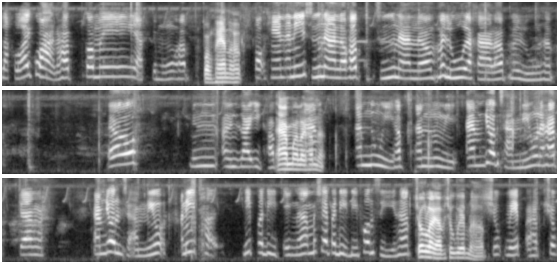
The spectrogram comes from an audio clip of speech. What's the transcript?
หลักร้อยกว่านะครับ ก็ไม่อยากจะโม้ครับปองแฮนด์นะครับปอกแฮนด์อันนี้ซื้อนานแล้วครับ ซื้อนานแล้วไม่รู้ราคาแล้วครับไม่รู้นะครับ แล้วเป็นอะไรอีกครับอาร์มอะไรครับเนี่ยแอมหนุ่ยครับแอมหนุ่ยแอมย่นสามนิ้วนะครับจังแอมย่นสามนิ้ว อันนี้ถ่าย นี่ประดิษฐ์เองนะไม่ใช่ประดิษฐ์ดีพ่นสีนะครับโชคอะไรครับโชคเว็บเหรอครับ ชุกเว็บอะครับชุก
